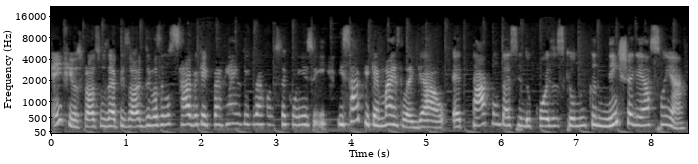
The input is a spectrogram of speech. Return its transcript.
é enfim, os próximos episódios e você não sabe o que, que vai vir, o que, que vai acontecer com isso. E, e sabe o que, que é mais legal? É tá acontecendo coisas que eu nunca nem cheguei a sonhar.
